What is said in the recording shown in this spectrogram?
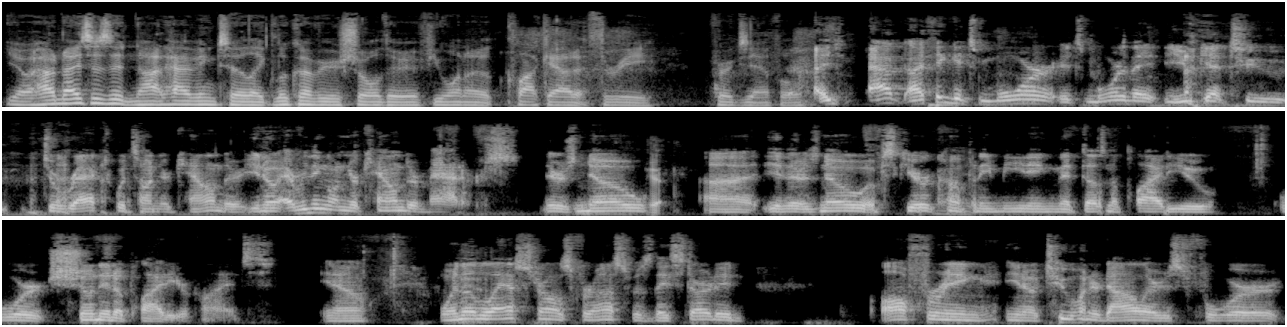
Yo, how nice is it not having to like look over your shoulder if you want to clock out at three for example? I, I think it's more it's more that you get to direct what's on your calendar. You know, everything on your calendar matters. There's no yeah. uh, there's no obscure company meeting that doesn't apply to you or shouldn't apply to your clients. You know, one of the last straws for us was they started offering you know two hundred dollars for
